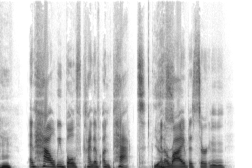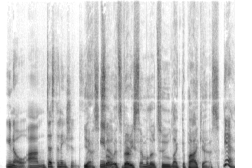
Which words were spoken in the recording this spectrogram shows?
hmm and how we both kind of unpacked Yes. and arrived at certain, you know, um, destinations. Yes. So know? it's very similar to like the podcast. Yeah.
